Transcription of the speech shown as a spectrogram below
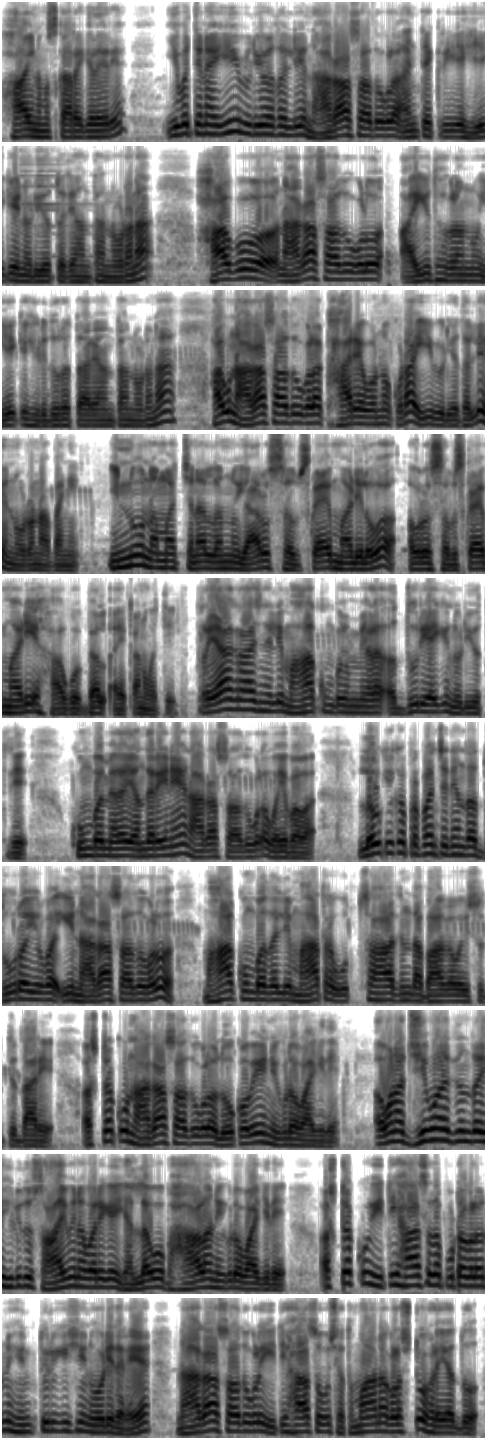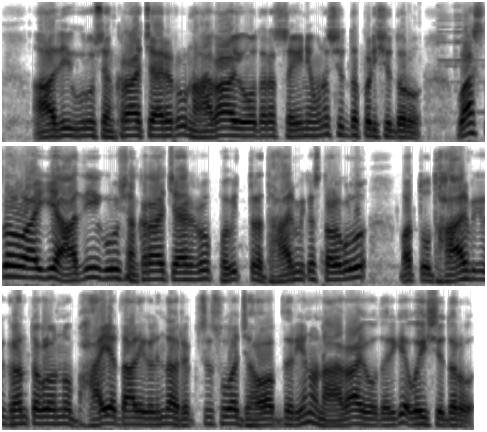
Hi, ನಮಸ್ಕಾರ ಗೆಳೆಯರಿ. ಇವತ್ತಿನ ಈ ವಿಡಿಯೋದಲ್ಲಿ ನಾಗಾಸಾಧುಗಳ ಅಂತ್ಯಕ್ರಿಯೆ ಹೇಗೆ ನಡೆಯುತ್ತದೆ ಅಂತ ನೋಡೋಣ. ಹಾಗೂ ನಾಗಾಸಾಧುಗಳು ಆಯುಧಗಳನ್ನು ಏಕೆ ಹಿಡಿದಿರುತ್ತಾರೆ ಅಂತ ನೋಡೋಣ. ಹಾಗೂ ನಾಗಾಸಾಧುಗಳ ಕಾರ್ಯವನ್ನು ಕೂಡ ಈ ವಿಡಿಯೋದಲ್ಲಿ ನೋಡೋಣ ಬನ್ನಿ. ಇನ್ನೂ ನಮ್ಮ ಚಾನಲನ್ನು ಯಾರು ಸಬ್ಸ್ಕ್ರೈಬ್ ಮಾಡಿಲ್ಲವೋ ಅವರು ಸಬ್ಸ್ಕ್ರೈಬ್ ಮಾಡಿ ಹಾಗೂ ಬೆಲ್ ಐಕಾನ್ ಒತ್ತಿ. ಪ್ರಯಾಗ್ರಾಜ್ನಲ್ಲಿ ಮಹಾಕುಂಭಮೇಳ ಅದ್ಧೂರಿಯಾಗಿ ನಡೆಯುತ್ತಿದೆ. ಕುಂಭಮೇಳ ಎಂದರೇನೇ ನಾಗಾಸಾಧುಗಳ ವೈಭವ. ಲೌಕಿಕ ಪ್ರಪಂಚದಿಂದ ದೂರ ಇರುವ ಈ ನಾಗಾಸಾಧುಗಳು ಮಹಾಕುಂಭದಲ್ಲಿ ಮಾತ್ರ ಉತ್ಸಾಹದಿಂದ ಭಾಗವಹಿಸುತ್ತಿದ್ದಾರೆ. ಅಷ್ಟಕ್ಕೂ ನಾಗಾಸಾಧುಗಳ ಲೋಕವೇ ನಿಗೂಢವಾಗಿದೆ. ಅವನ ಜೀವನದಿಂದ ಹಿಡಿದು ಸಾವಿನವರೆಗೆ ಎಲ್ಲವೂ ಬಹಳ ನಿಗೂಢವಾಗಿದೆ. ಅಷ್ಟಕ್ಕೂ ಇತಿಹಾಸದ ಪುಟಗಳನ್ನು ಹಿಂತಿರುಗಿಸಿ ನೋಡಿದರೆ ನಾಗಾ ಸಾಧುಗಳ ಇತಿಹಾಸವು ಶತಮಾನಗಳಷ್ಟು ಹಳೆಯದ್ದು. ಆದಿಗುರು ಶಂಕರಾಚಾರ್ಯರು ನಾಗಾ ಯೋಧರ ಸೈನ್ಯವನ್ನು ಸಿದ್ಧಪಡಿಸಿದ್ದರು. ವಾಸ್ತವವಾಗಿ ಆದಿಗುರು ಶಂಕರಾಚಾರ್ಯರು ಪವಿತ್ರ ಧಾರ್ಮಿಕ ಸ್ಥಳಗಳು ಮತ್ತು ಧಾರ್ಮಿಕ ಗ್ರಂಥಗಳನ್ನು ಬಾಹ್ಯ ದಾಳಿಗಳಿಂದ ರಕ್ಷಿಸುವ ಜವಾಬ್ದಾರಿಯನ್ನು ನಾಗಾ ಯೋಧರಿಗೆ ವಹಿಸಿದ್ದರು.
